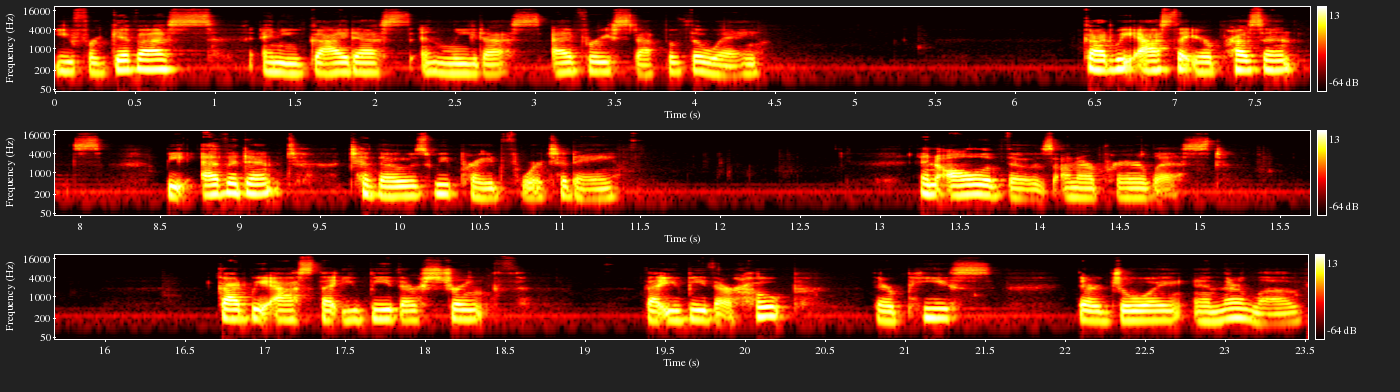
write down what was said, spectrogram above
You forgive us, and you guide us and lead us every step of the way. God, we ask that your presence be evident to those we prayed for today and all of those on our prayer list. God, we ask that you be their strength, that you be their hope, their peace, their joy, and their love.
